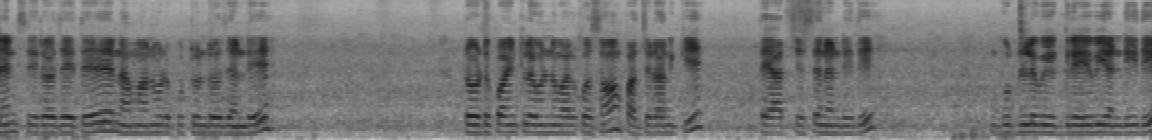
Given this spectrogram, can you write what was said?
ఫ్రెండ్స్ ఈరోజు అయితే నా మనవడు పుట్టినరోజు అండి. రోడ్డు పాయింట్లో ఉన్న వాళ్ళ కోసం పంచడానికి తయారు చేశానండి ఇది. గుడ్లు గ్రేవీ అండి ఇది.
